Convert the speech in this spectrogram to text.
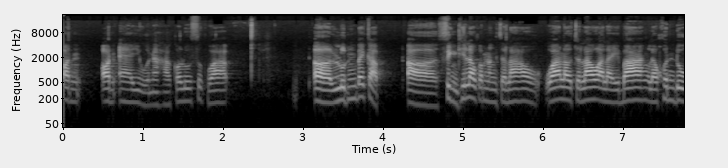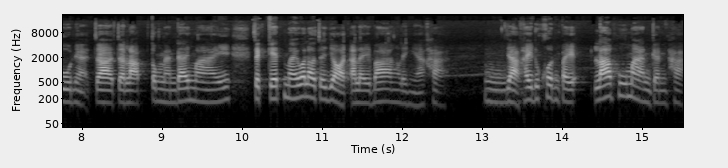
ออนออนแอร์อยู่นะคะ ก็รู้สึกว่าเอ่อลุ้นไปกับเอ่อ สิ่งที่เรากำลังจะเล่าว่าเราจะเล่าอะไรบ้าง แล้วคนดูเนี่ยจะจะรับตรงนั้นได้ไหมจะเก็ตไหมว่าเราจะหยอดอะไรบ้างอะไรเงี้ยค่ะอืมอยากให้ทุกคนไปล่าผู้มารกันค่ะ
